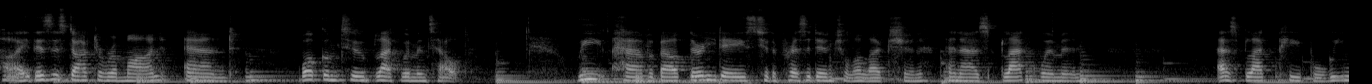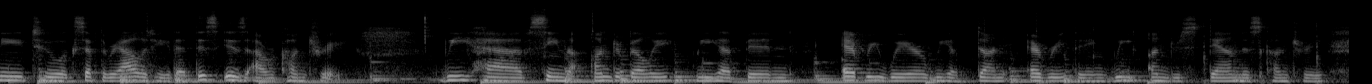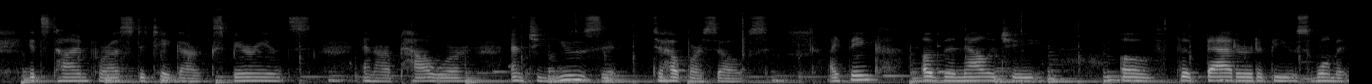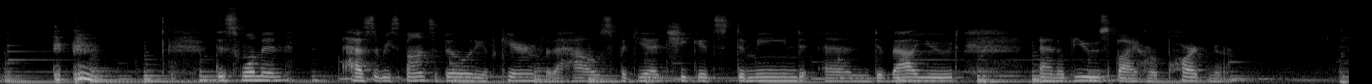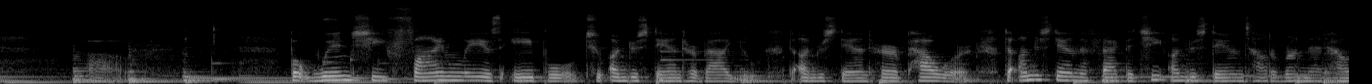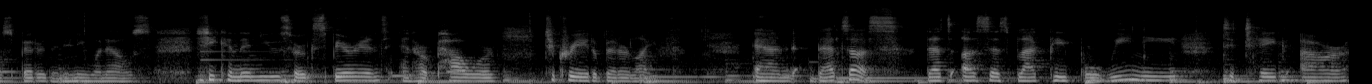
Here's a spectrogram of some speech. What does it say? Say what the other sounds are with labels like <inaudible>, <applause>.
Hi, this is Dr. Rahman, and welcome to Black Women's Health. We have about 30 days to the presidential election, and as black women, as black people, we need to accept the reality that this is our country. We have seen the underbelly, we have been everywhere, we have done everything. We understand this country. It's time for us to take our experience and our power and to use it to help ourselves. I think of the analogy of the battered, abused woman. <clears throat> this woman has the responsibility of caring for the house, but yet she gets demeaned and devalued and abused by her partner. Um, but when she finally is able to understand her value, to understand her power, to understand the fact that she understands how to run that house better than anyone else, she can then use her experience and her power to create a better life. And that's us. That's us as black people. We need to take our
